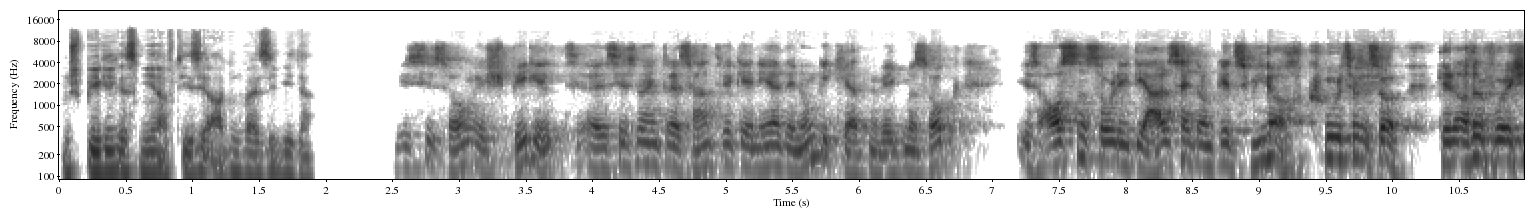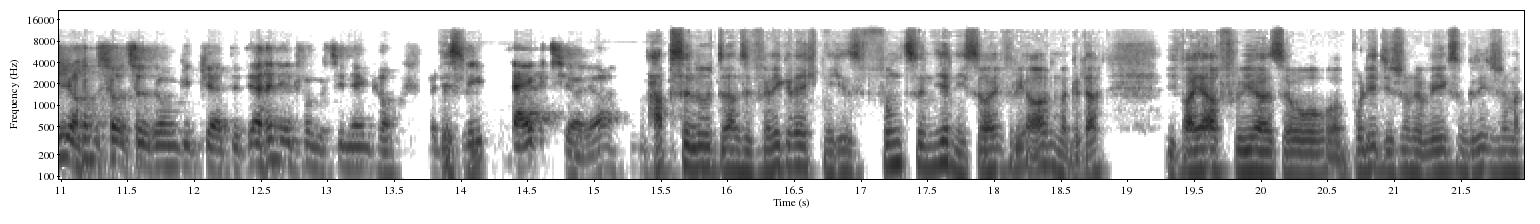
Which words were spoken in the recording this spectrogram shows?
und spiegelt es mir auf diese Art und Weise wieder. Wie Sie sagen, es spiegelt. Es ist nur interessant, wir gehen eher den umgekehrten Weg. Man sagt, das Außen soll ideal sein, dann geht es mir auch gut. Also genau der falsche Ansatz oder der umgekehrte, der nicht funktionieren kann. Weil das, das Leben zeigt es ja, ja. Absolut, da haben Sie völlig recht. Nicht. Es funktioniert nicht. So habe ich früher auch immer gedacht. Ich war ja auch früher so politisch unterwegs und kritisch immer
